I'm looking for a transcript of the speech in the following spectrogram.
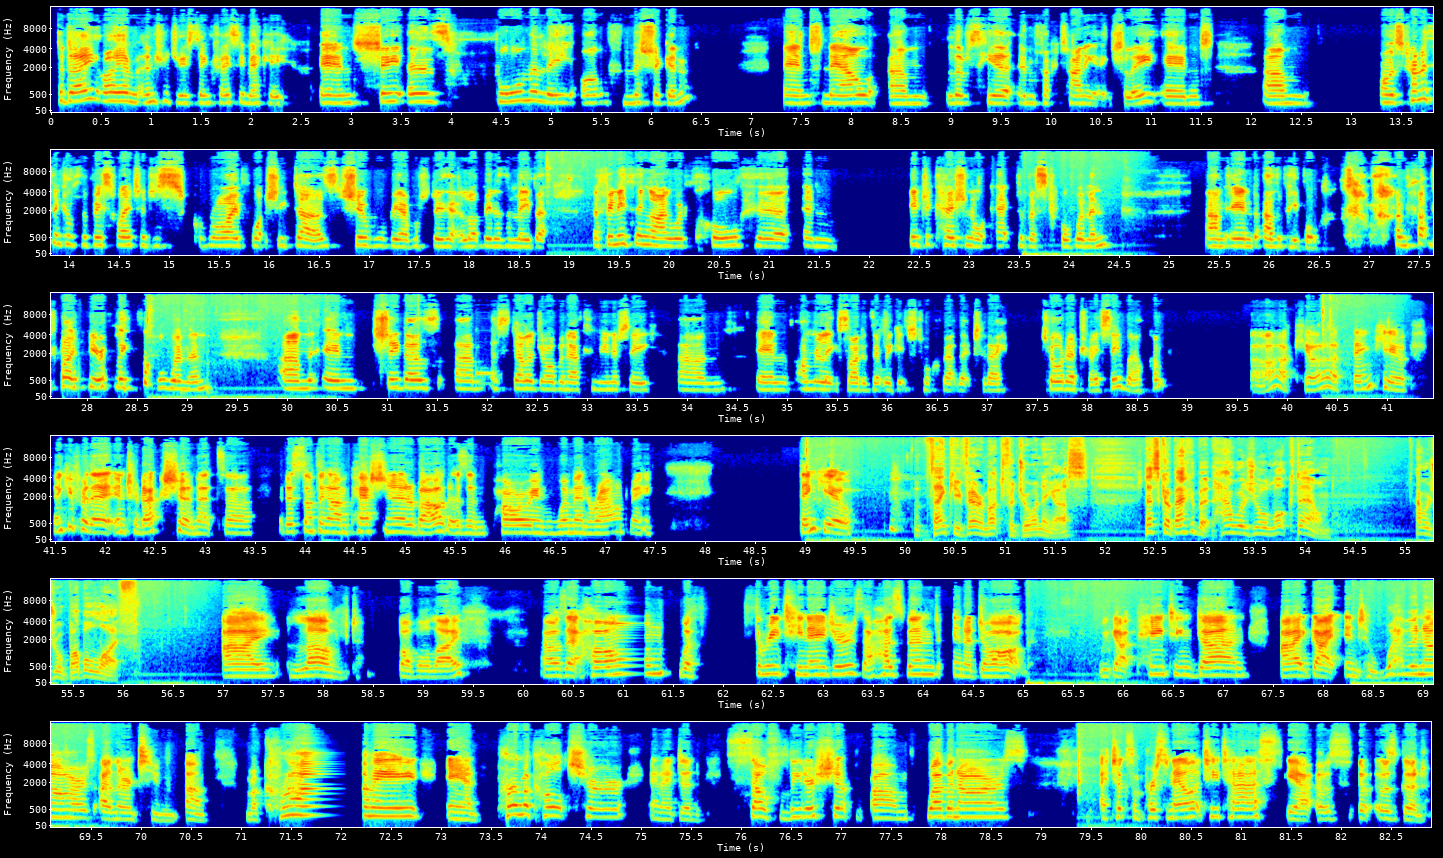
Today I am introducing Tracy Mackey, and she is formerly of Michigan and now um, lives here in Whakatane actually. And um, I was trying to think of the best way to describe what she does. She will be able to do that a lot better than me, but if anything, I would call her an educational activist for women. Um, and other people, primarily for women. Um, and she does um, a stellar job in our community. Um, and I'm really excited that we get to talk about that today. Kia ora, Tracy. Welcome. Ah, kia ora. Thank you. Thank you for that introduction. It's uh, it is something I'm passionate about is empowering women around me. Thank you. Thank you very much for joining us. Let's go back a bit. How was your lockdown? How was your bubble life? I loved bubble life. I was at home with three teenagers, a husband, and a dog. We got painting done. I got into webinars. I learned to um, macrame and permaculture, and I did self leadership um, webinars. I took some personality tests. Yeah, it was it, it was good.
